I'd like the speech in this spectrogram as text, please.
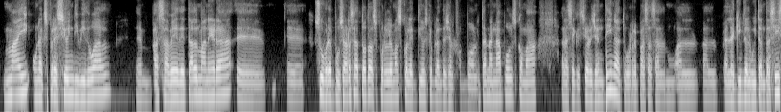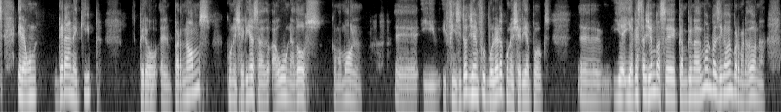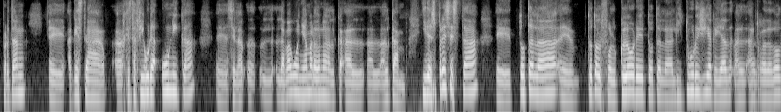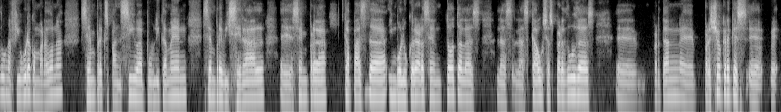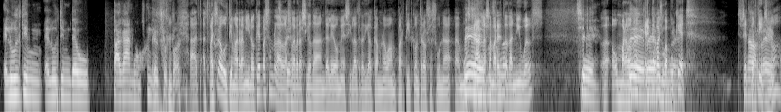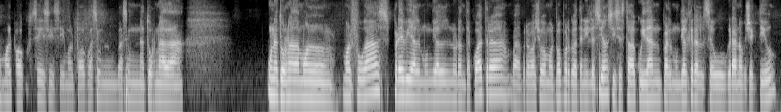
mai una expressió individual eh, va saber de tal manera eh, eh, sobreposar-se a tots els problemes col·lectius que planteja el futbol, tant a Nàpols com a, a la selecció argentina. Tu repasses l'equip del 86, era un gran equip, però eh, per noms coneixeries a, a un, a dos, com a molt. eh, i, i fins i tot gent futbolera coneixeria pocs. Eh, i, I aquesta gent va ser campiona del món bàsicament per Maradona. Per tant, eh, aquesta, aquesta figura única eh, se la, la va guanyar Maradona al, al, al, al camp. I després està eh, tota la eh, tot el folklore, tota la litúrgia que hi ha al, al redador d'una figura com Maradona, sempre expansiva públicament, sempre visceral, eh, sempre capaç d'involucrar-se en totes les, les, les causes perdudes. Eh, per tant, eh, per això crec que és eh, l'últim Déu pagano del futbol. Et, et faig l'última, Ramiro. Què va semblar la celebració de, de Leo Messi l'altre dia al Camp Nou en partit contra Osasuna, eh, mostrant bé, la samarreta de Newells? Sí. Eh, on Maradona bé, crec bé, que va jugar poquet. Set no, partits, res, no? Molt poc, sí, sí, sí, molt poc. Va ser, un, va ser una tornada una tornada molt, molt fugaç, prèvia al Mundial 94, va, però va jugar molt poc perquè va tenir lesions i s'estava cuidant per al Mundial, que era el seu gran objectiu.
